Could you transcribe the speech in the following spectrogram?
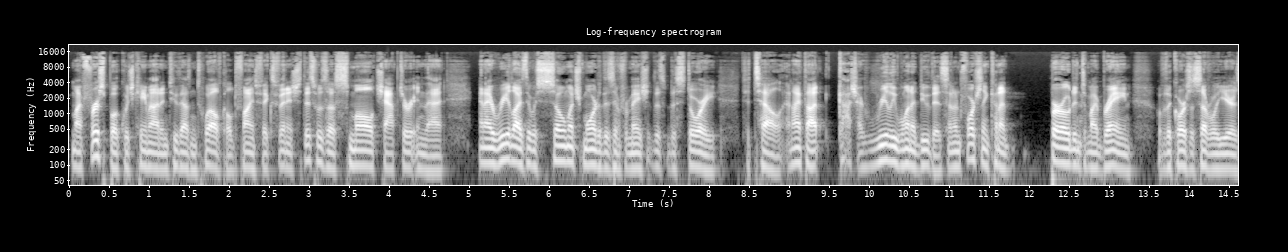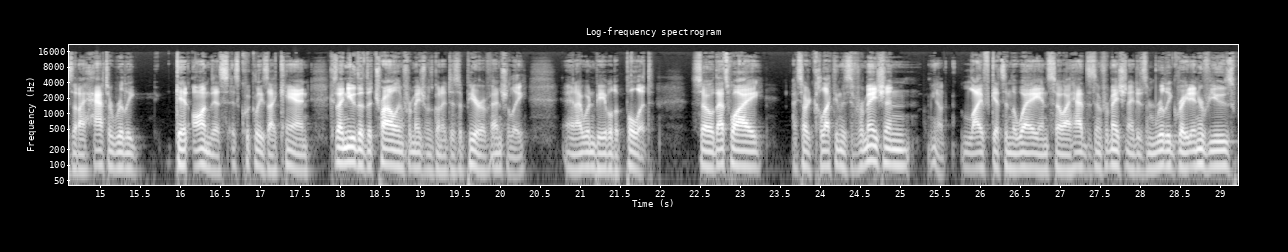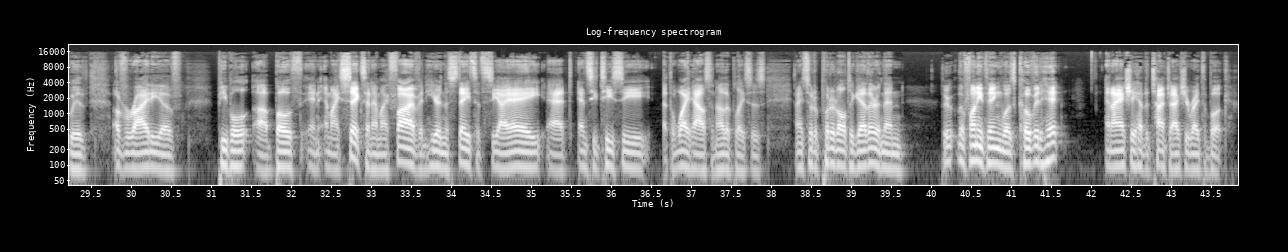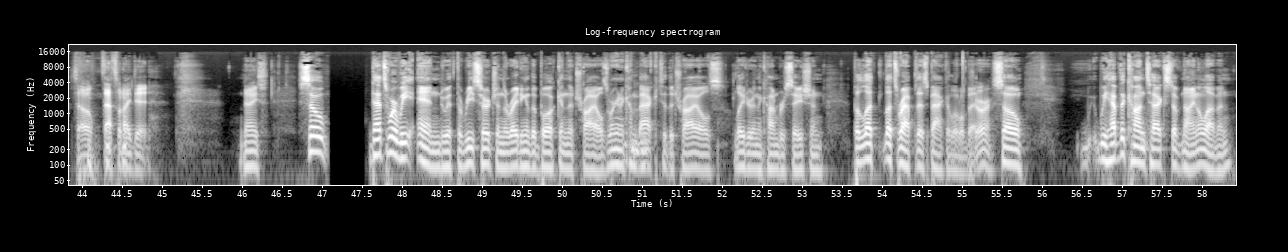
my first book, which came out in 2012, called Find, Fix, Finish. This was a small chapter in that, and I realized there was so much more to this information, this this story to tell. And I thought, gosh, I really want to do this. And unfortunately, kind of burrowed into my brain over the course of several years that I have to really get on this as quickly as I can because I knew that the trial information was going to disappear eventually and I wouldn't be able to pull it. So that's why I started collecting this information. You know, life gets in the way. And so I had this information. I did some really great interviews with a variety of people, uh, both in MI6 and MI5, and here in the States at the CIA, at NCTC, at the White House, and other places. And I sort of put it all together. And then the, the funny thing was, COVID hit, and I actually had the time to actually write the book. So that's what I did. Nice. So that's where we end with the research and the writing of the book and the trials. We're going to come back to the trials later in the conversation, but let let's wrap this back a little bit. Sure. So we have the context of 9/11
